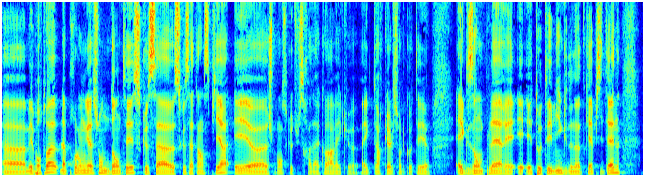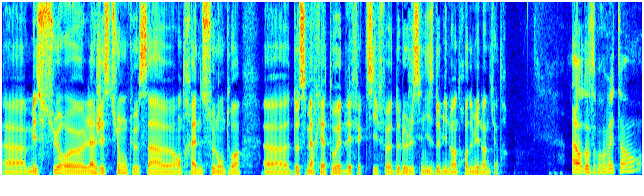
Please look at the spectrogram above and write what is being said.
mais pour toi, la prolongation de Dante, ce que ça ce que ça t'inspire et je pense que tu seras d'accord avec, euh, avec Turkel sur le côté euh, exemplaire et, totémique de notre capitaine, euh, mais sur la gestion que ça entraîne selon toi de ce mercato et de l'effectif de l'OGC Nice 2023-2024. Alors dans un premier temps,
